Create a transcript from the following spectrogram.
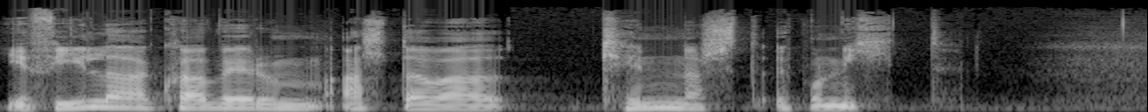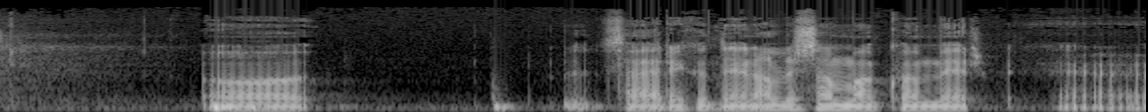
Ég fíla hvað við erum alltaf að kynnast upp á nýtt. Og það er einhvern veginn alveg sama hvað mér uh,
